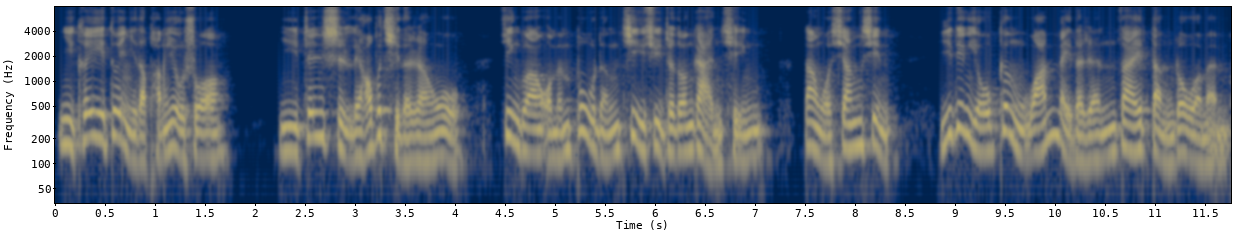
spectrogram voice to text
你可以对你的朋友说：“你真是了不起的人物。”尽管我们不能继续这段感情，但我相信一定有更完美的人在等着我们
